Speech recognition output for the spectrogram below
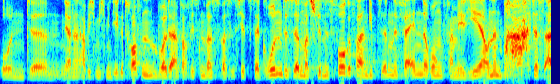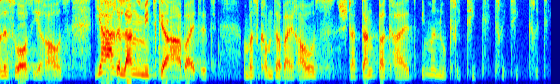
Und ähm, ja, dann habe ich mich mit ihr getroffen, wollte einfach wissen, was, was ist jetzt der Grund, ist irgendwas Schlimmes vorgefallen, gibt es irgendeine Veränderung familiär? Und dann brach das alles so aus ihr raus. Jahrelang mitgearbeitet. Und was kommt dabei raus? Statt Dankbarkeit immer nur Kritik, Kritik, Kritik.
